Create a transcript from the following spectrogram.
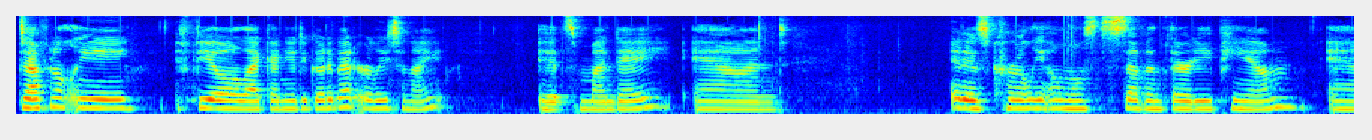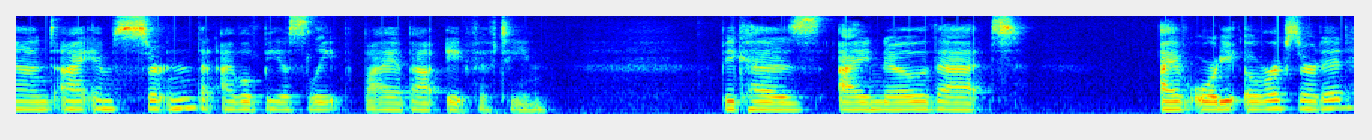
definitely feel like I need to go to bed early tonight. It's Monday and it is currently almost 7:30 p.m. and I am certain that I will be asleep by about 8:15 because I know that I have already overexerted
